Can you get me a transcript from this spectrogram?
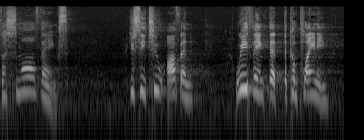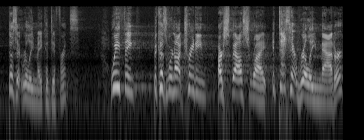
the small things. You see, too often we think that the complaining doesn't really make a difference. We think because we're not treating our spouse right, it doesn't really matter.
